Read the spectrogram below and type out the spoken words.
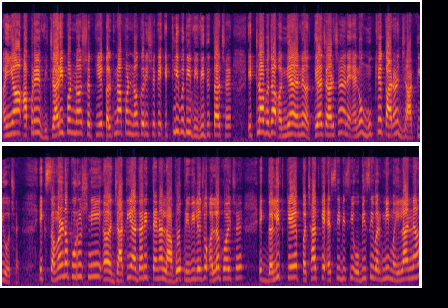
અહીંયા આપણે વિચારી પણ ન શકીએ, કલ્પના પણ ન કરી શકીએ, એટલી બધી વિવિધતા છે, એટલા બધા અન્યાય અને અત્યાચાર છે અને એનું મુખ્ય કારણ જાતિઓ છે. એક સવર્ણ પુરુષની જાતિ આધારિત તેના લાભો પ્રિવિલેજો અલગ હોય છે. એક દલિત કે પછાત કે એસસી બીસી ઓબીસી વર્ગની મહિલાના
